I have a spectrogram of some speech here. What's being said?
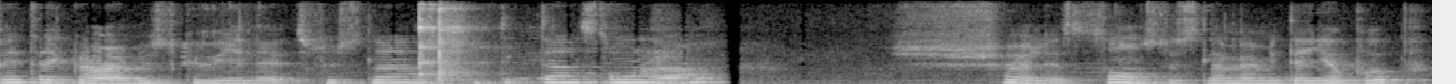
ve tekrar bisküviyle süslendikten sonra şöyle son süslememi de yapıp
